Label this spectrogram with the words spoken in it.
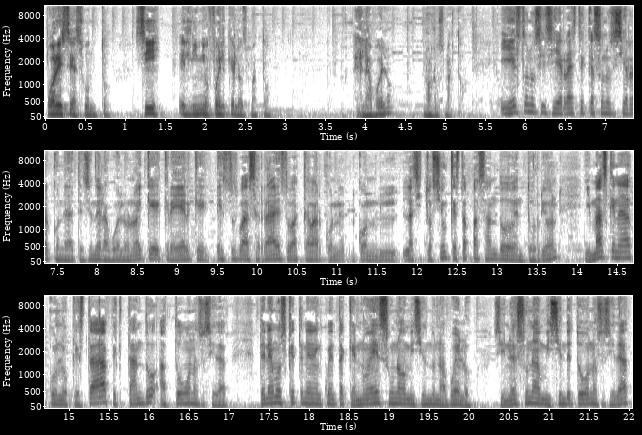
por ese asunto. Sí, el niño fue el que los mató. El abuelo no los mató. Y esto no se cierra, este caso no se cierra con la atención del abuelo. No hay que creer que esto va a cerrar, esto va a acabar con, con la situación que está pasando en Torreón y más que nada con lo que está afectando a toda una sociedad. Tenemos que tener en cuenta que no es una omisión de un abuelo, sino es una omisión de toda una sociedad,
